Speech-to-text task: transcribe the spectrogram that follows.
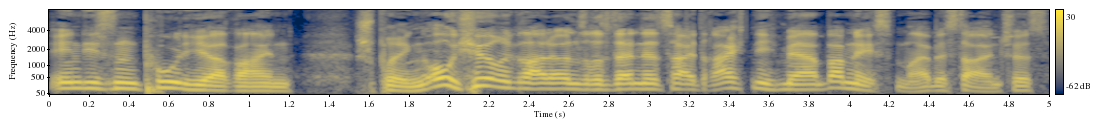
in diesen Pool hier reinspringen. Oh, ich höre gerade, unsere Sendezeit reicht nicht mehr. Beim nächsten Mal. Bis dahin. Tschüss.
